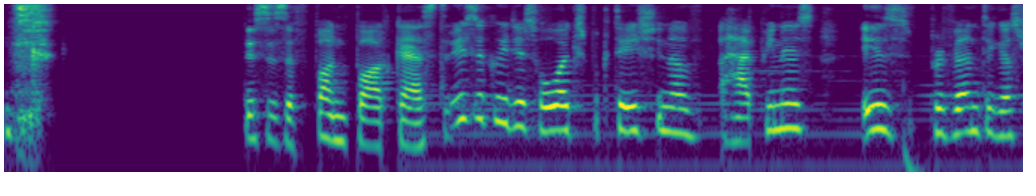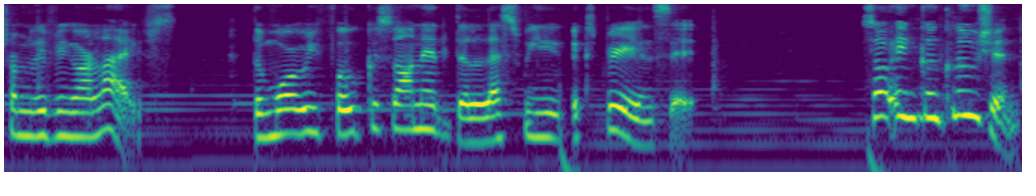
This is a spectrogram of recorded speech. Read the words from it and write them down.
this is a fun podcast. Basically, this whole expectation of happiness is preventing us from living our lives. The more we focus on it, the less we experience it. So, in conclusion,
